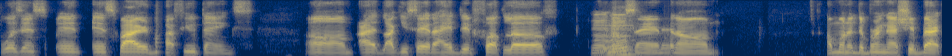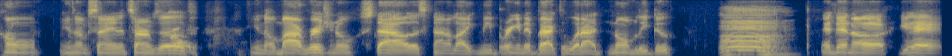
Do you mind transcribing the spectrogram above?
was ins- in, inspired by a few things. Um, I like you said, I had did fuck love. You know what I'm Mhm. saying? And um, I wanted to bring that shit back home. You know what I'm saying? In terms of Right. you know my original style, it's kind of like me bringing it back to what I normally do. Mm. And then uh, you had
